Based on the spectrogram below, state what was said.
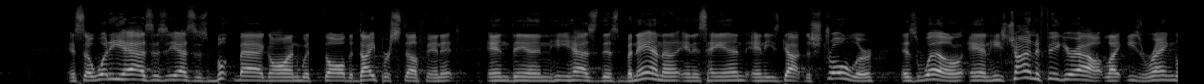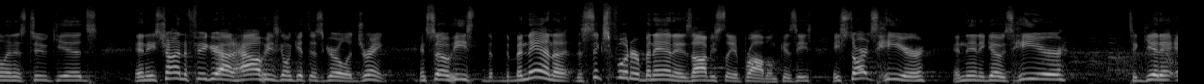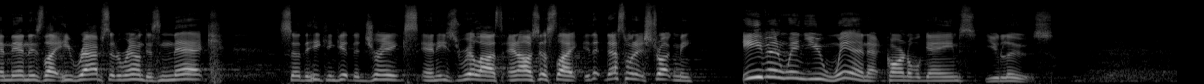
And so what he has is he has this book bag on with all the diaper stuff in it, and then he has this banana in his hand and he's got the stroller as well and he's trying to figure out like he's wrangling his two kids and he's trying to figure out how he's going to get this girl a drink. And so he's the, the banana the six footer banana is obviously a problem because he's he starts here and then he goes here to get it and then he's like he wraps it around his neck so that he can get the drinks and he's realized and i was just like that's when it struck me even when you win at carnival games you lose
